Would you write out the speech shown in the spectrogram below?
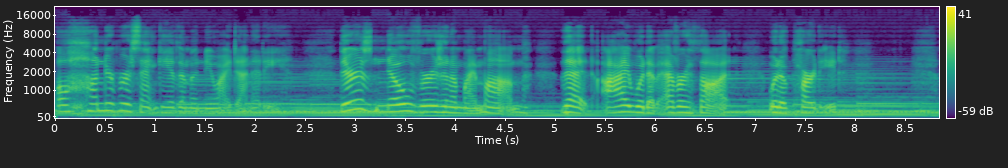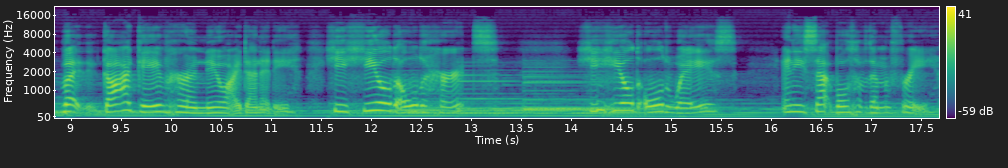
100% gave them a new identity. There is no version of my mom that I would have ever thought would have partied. But God gave her a new identity. He healed old hurts, He healed old ways, and He set both of them free.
